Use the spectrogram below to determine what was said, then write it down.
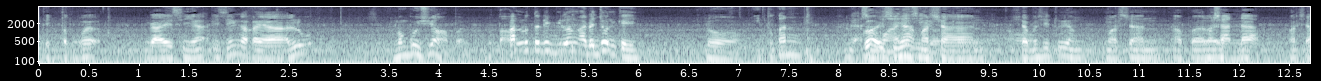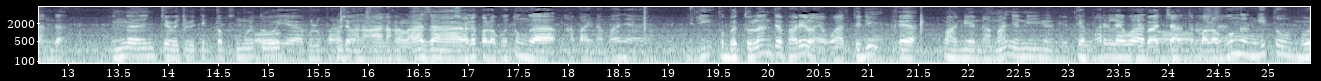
TikTok gua nggak isinya, isinya nggak kayak lu. Emang gue? Lu tahu? Kan lu tadi bilang ada John Kay. Loh, itu kan nggak semuanya isinya sih, Martian. Joki. Oh. Siapa sih itu yang Martian apa lagi? Marsyanda. Marsyanda. Enggak yang cewek-cewek TikTok semua Oh tuh. iya, gue lupa. Terus anak-anak Al Azhar. Soalnya kalau gue tuh nggak ngapain namanya. Jadi kebetulan tiap hari lewat. Jadi kayak wah ini namanya nih kan gitu. tiap hari lewat. Dibaca Oh, terus. Kalau kan. gue nggak gitu, gue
